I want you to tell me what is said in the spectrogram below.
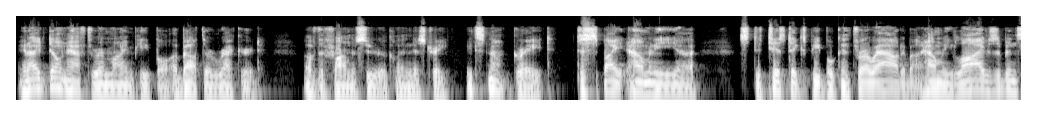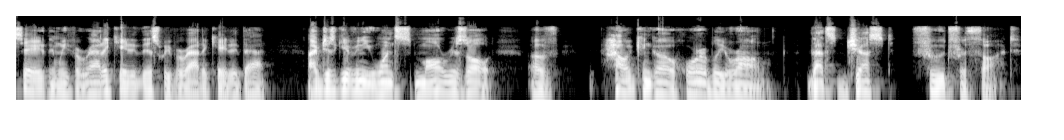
And I don't have to remind people about the record of the pharmaceutical industry. It's not great, despite how many uh, statistics people can throw out about how many lives have been saved and we've eradicated this, we've eradicated that. I've just given you one small result of how it can go horribly wrong. That's just food for thought.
